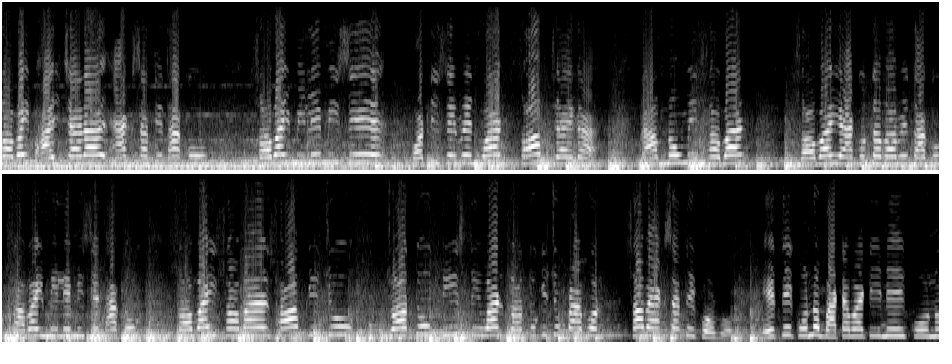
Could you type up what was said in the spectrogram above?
সবাই ভাইচারা একসাথে থাকুক। সবাই মিলেমিশে ফর্টি সেভেন ওয়ার্ড সব জায়গা। রামনবমী সবার, সবাই একতাভাবে থাকুক, সবাই মিলেমিশে থাকুক। সবাই সবার সব কিছু যত তিস তিওয়ার যত কিছু পাবন সব একসাথে করব। এতে কোনো বাটাবাটি নেই, কোনো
